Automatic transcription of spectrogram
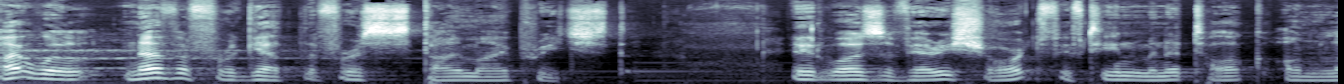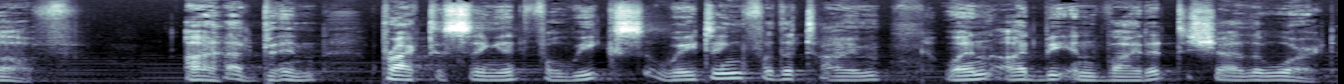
I will never forget the first time I preached. It was a very short 15 minute talk on love. I had been practicing it for weeks, waiting for the time when I'd be invited to share the word.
